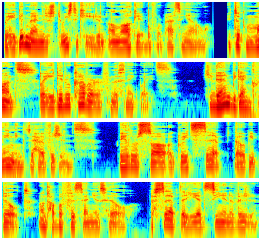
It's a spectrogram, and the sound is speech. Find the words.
But he did manage to reach the cage and unlock it before passing out. It took months, but he did recover from the snake bites. He then began claiming to have visions. Baelor saw a great sept that would be built on top of Visenya's hill, a sept that he had seen in a vision.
